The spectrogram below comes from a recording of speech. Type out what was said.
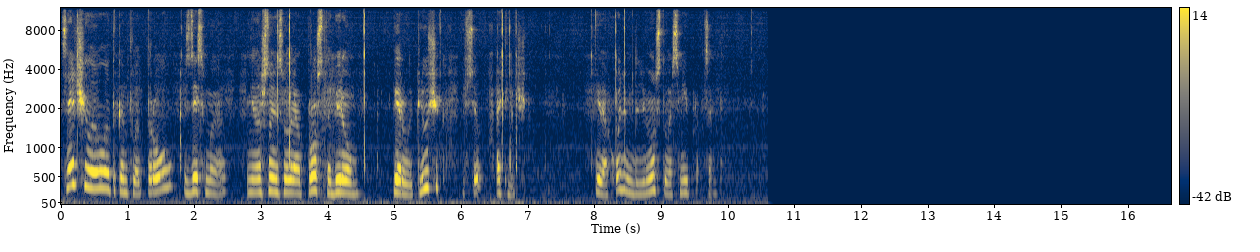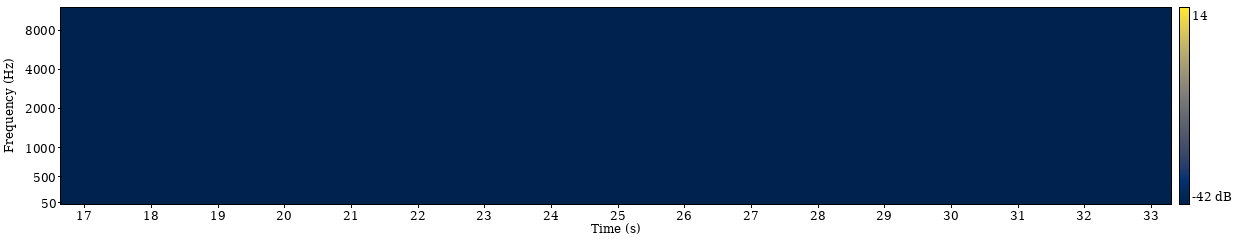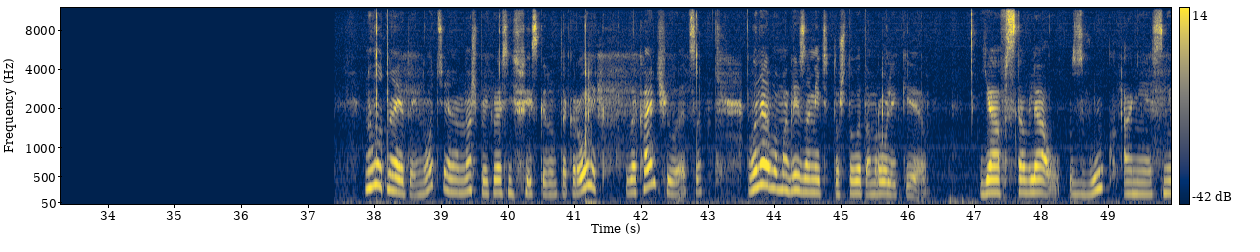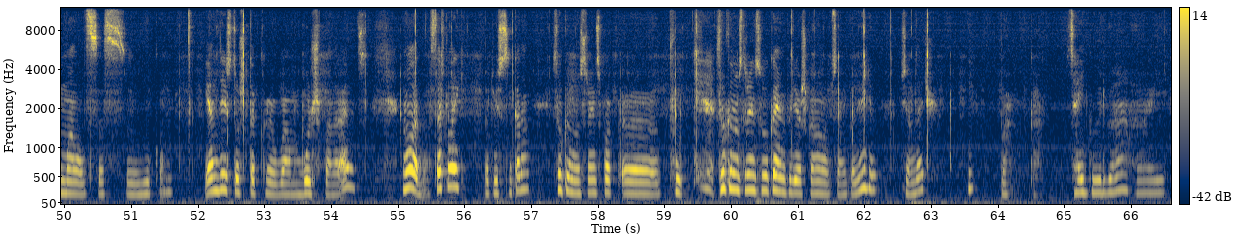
Следующий level это Gauntlet Roll. Здесь мы ни на что не смотря просто берем первый ключик и все отлично. И доходим до 98%. Ну вот на этой ноте наш прекраснейший, скажем так, ролик заканчивается. Вы, наверное, могли заметить то, что в этом ролике я вставлял звук, а не снимался с звуком. Я надеюсь, то, что так вам больше понравится. Ну ладно, ставьте лайки, подписывайтесь на канал. Ссылка на страницу пак, э, фу. Ссылка на страницу ВК на поддержку канала в описании под видео. Всем удачи и пока. Say goodbye.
